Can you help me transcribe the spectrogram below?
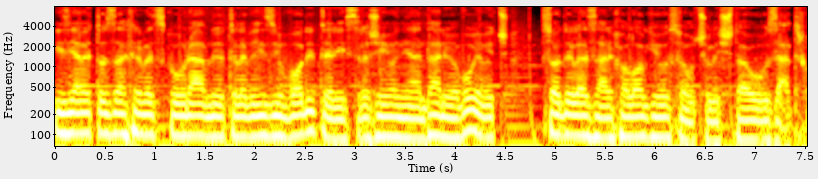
Izjave to za Hrvatsku radio televiziju voditelj istraživanja Dario Vujović s odjela za arheologiju sveučilišta u Zadru.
